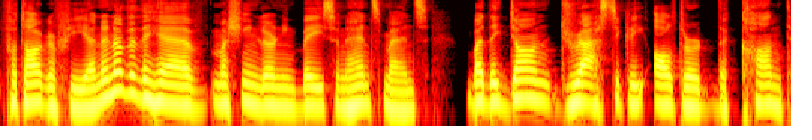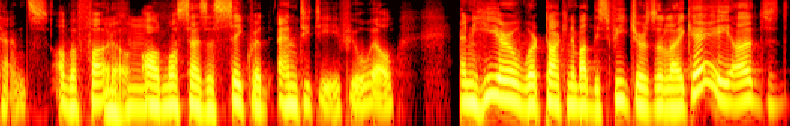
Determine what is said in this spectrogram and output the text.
photography, and I know that they have machine learning based enhancements, but they don't drastically alter the contents of a photo, Mhm. almost as a sacred entity, if you will. And here we're talking about these features are like, hey, uh, just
